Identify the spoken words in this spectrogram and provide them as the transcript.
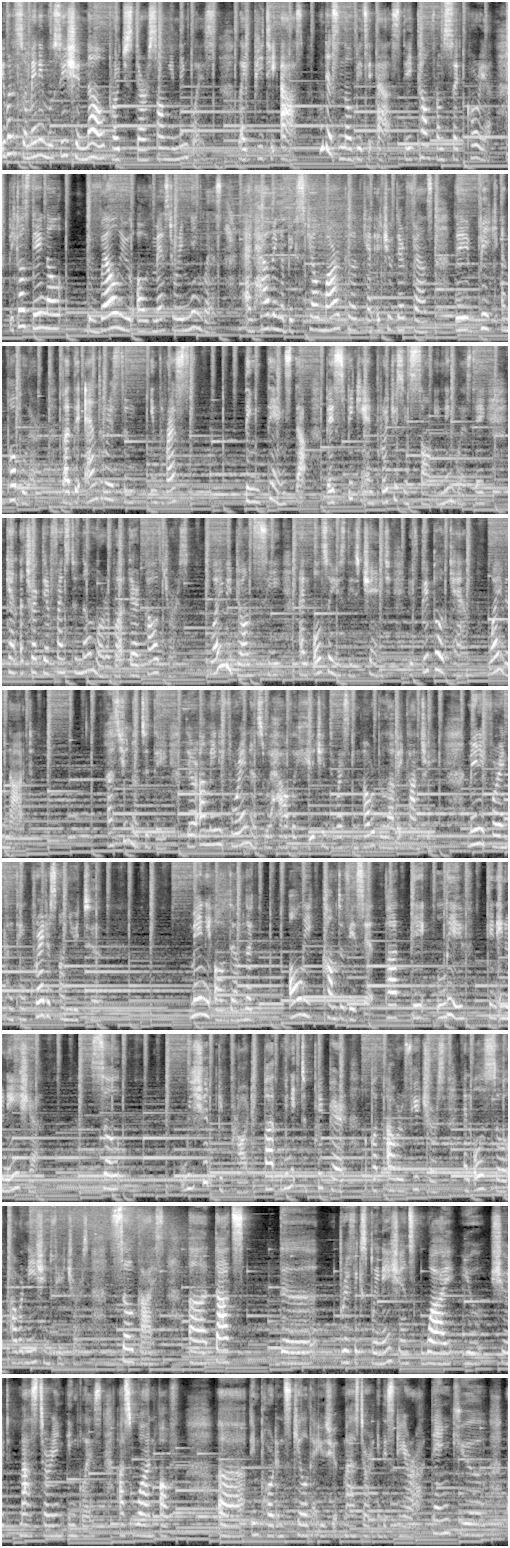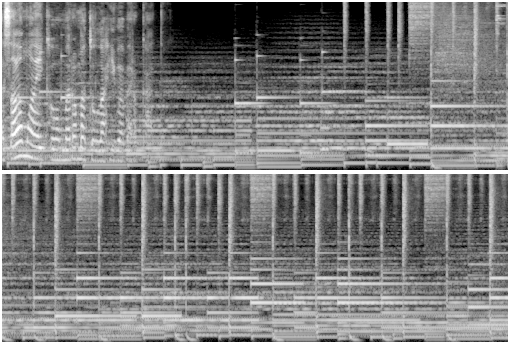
Even so many musicians now produce their song in English, like BTS. Who doesn't know BTS? They come from South Korea because they know the value of mastering English and having a big scale market can achieve their fans, they big and popular. But the interesting, interesting things that by speaking and producing song in English, they can attract their fans to know more about their cultures. Why we don't see and also use this change? If people can, why we not? As you know today, there are many foreigners who have a huge interest in our beloved country. Many foreign content creators on YouTube. Many of them not only come to visit, but they live in Indonesia. So we should be proud, but we need to prepare about our futures and also our nation futures. So guys, uh, that's the brief explanations why you should mastering English as one of uh, important skill that you should master in this era. Thank you. Assalamualaikum warahmatullahi wabarakatuh.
